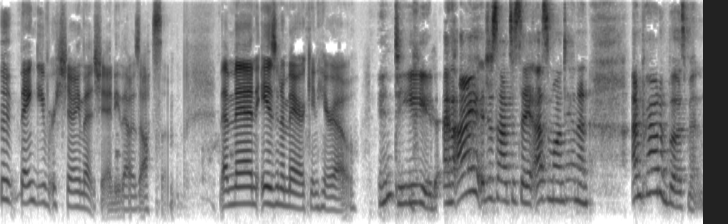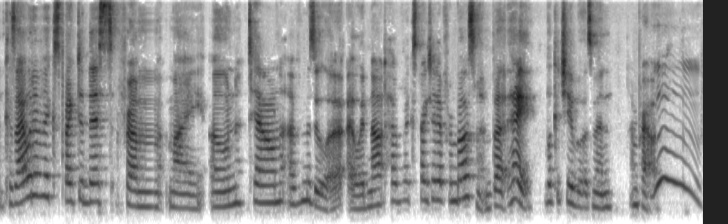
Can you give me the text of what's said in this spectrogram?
thank you for sharing that, Shandy. That was awesome. That man is an American hero. Indeed. And I just have to say, as a Montanan, I'm proud of Bozeman because I would have expected this from my own town of Missoula. I would not have expected it from Bozeman. But hey, look at you, Bozeman. I'm proud. Woo.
